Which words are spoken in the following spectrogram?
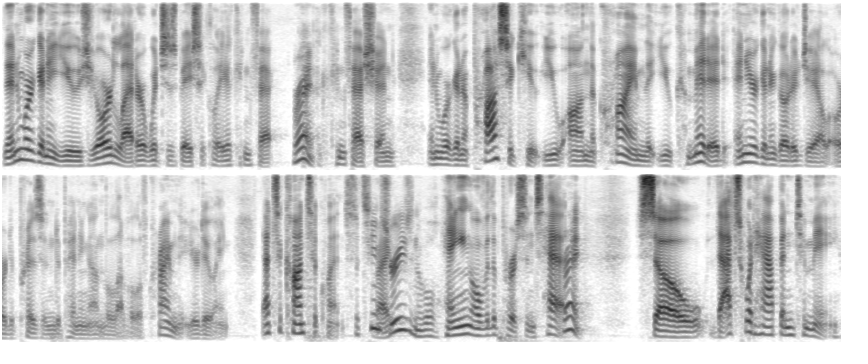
then we're going to use your letter, which is basically a, confe- Right. a confession, and we're going to prosecute you on the crime that you committed, and you're going to go to jail or to prison, depending on the level of crime that you're doing. That's a consequence. It seems right? reasonable. Hanging over the person's head. Right. So that's what happened to me.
